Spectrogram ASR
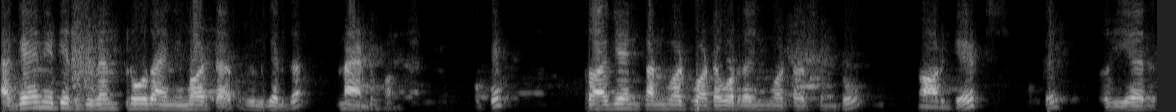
Again it is given through the inverter, you will get the NAND function. So again convert whatever the inverters into NOR gates. Okay. So here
